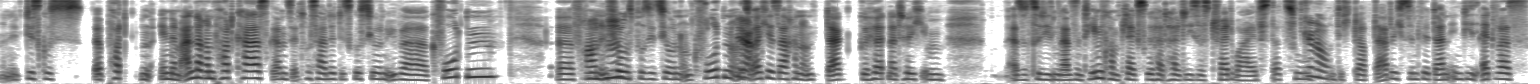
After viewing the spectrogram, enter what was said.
eine Diskus äh, Pod, in einem anderen Podcast ganz interessante Diskussion über Quoten, äh, Frauen mhm. in Führungspositionen und Quoten und ja. solche Sachen. Und da gehört natürlich im, also zu diesem ganzen Themenkomplex gehört halt dieses Treadwives dazu. Genau. Und ich glaube, dadurch sind wir dann in die etwas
